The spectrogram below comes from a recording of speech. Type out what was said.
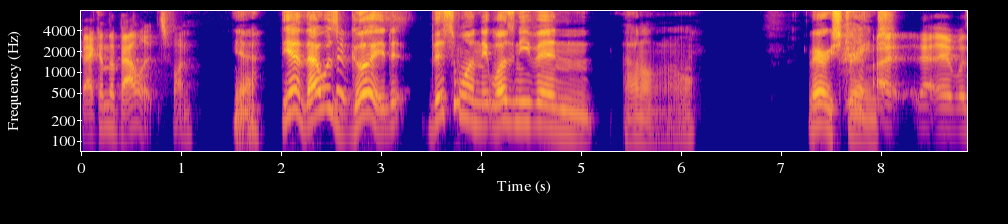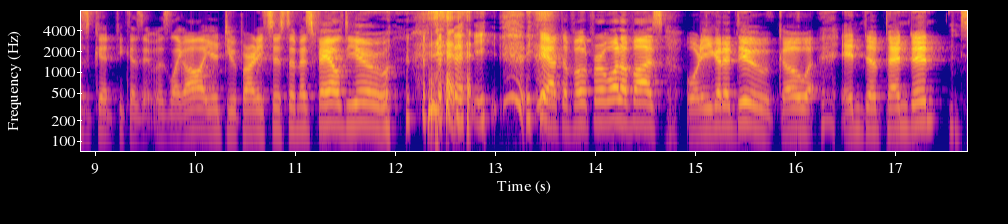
back in the ballot. It's fun. Yeah. Yeah, that was good. This one it wasn't even I don't know. Very strange. That- it was good because it was like, oh, your two party system has failed you. you have to vote for one of us. What are you gonna do? Go independent?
